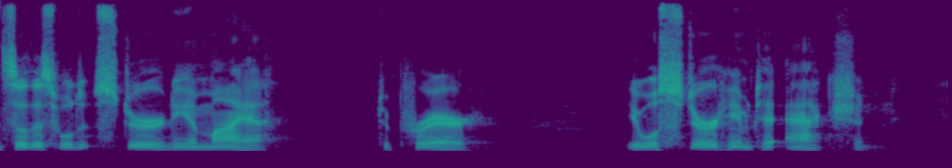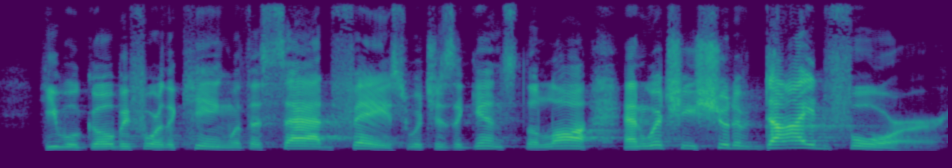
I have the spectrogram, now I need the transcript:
And so this will stir Nehemiah to prayer. It will stir him to action. He will go before the king with a sad face, which is against the law and which he should have died for.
